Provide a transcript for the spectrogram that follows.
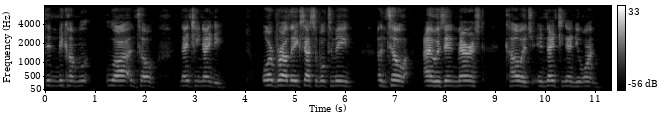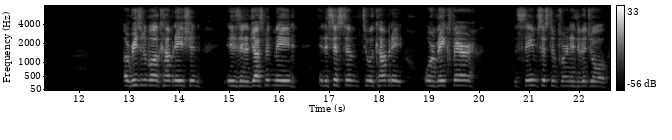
didn't become law until 1990, or broadly accessible to me until I was in Marist College in 1991. A reasonable accommodation is an adjustment made in a system to accommodate or make fair the same system for an individual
